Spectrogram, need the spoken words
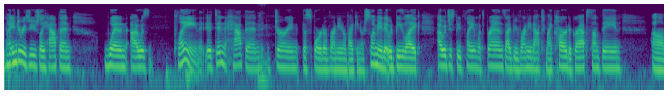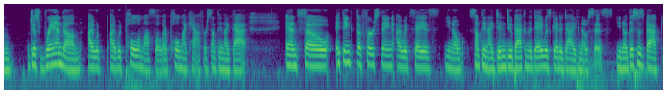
my injuries usually happened when I was playing. It didn't happen mm. during the sport of running or biking or swimming. It would be like I would just be playing with friends. I'd be running out to my car to grab something. Um, just random, I would I would pull a muscle or pull my calf or something like that. And so I think the first thing I would say is, you know, something I didn't do back in the day was get a diagnosis. You know, this is back,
